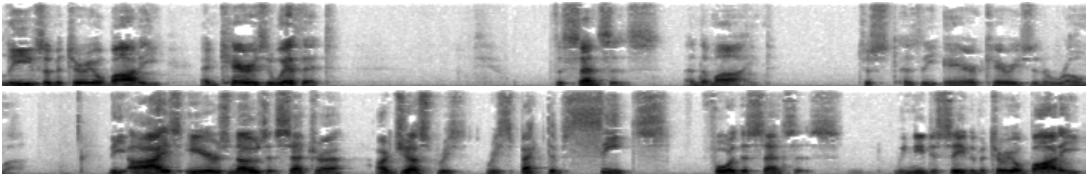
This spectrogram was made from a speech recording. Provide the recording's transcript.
leaves a material body and carries with it the senses and the mind just as the air carries an aroma. The eyes, ears, nose, etc., are just res- respective seats for the senses. We need to see the material body.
